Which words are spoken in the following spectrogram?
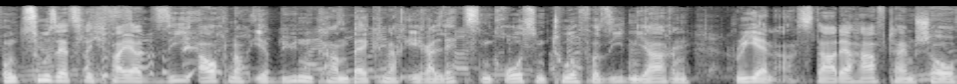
Und zusätzlich feiert sie auch noch ihr Bühnencomeback nach ihrer letzten großen Tour vor sieben Jahren. Rihanna, Star der Halftime-Show,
